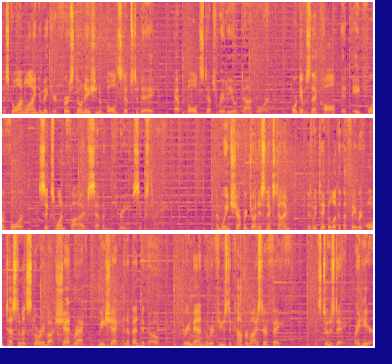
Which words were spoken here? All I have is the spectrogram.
Just go online to make your first donation to Bold Steps today at boldstepsradio.org or give us that call at 844 615 7363. I'm Wayne Shepherd. Join us next time as we take a look at the favorite Old Testament story about Shadrach, Meshach, and Abednego, three men who refused to compromise their faith. It's Tuesday, right here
